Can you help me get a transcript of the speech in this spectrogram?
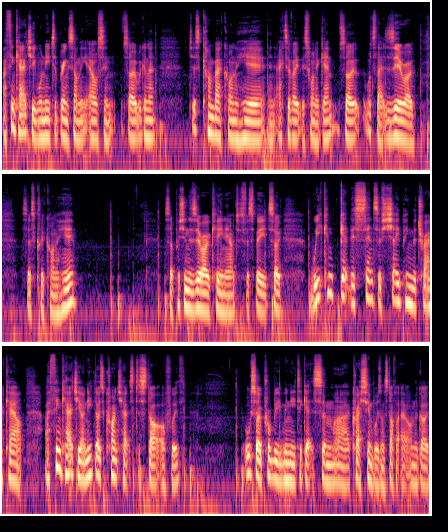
I think actually we'll need to bring something else in. So we're going to just come back on here and activate this one again. So what's that? Zero. So let's click on here. So pushing the zero key now just for speed. So we can get this sense of shaping the track out. I think actually I need those crunch hats to start off with. Also, probably we need to get some uh, crash cymbals and stuff like that on the go.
